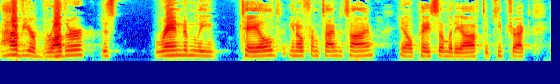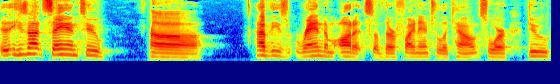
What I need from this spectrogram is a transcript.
have your brother just randomly tailed, you know, from time to time. You know, pay somebody off to keep track. Uh, he's not saying to uh, have these random audits of their financial accounts or do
